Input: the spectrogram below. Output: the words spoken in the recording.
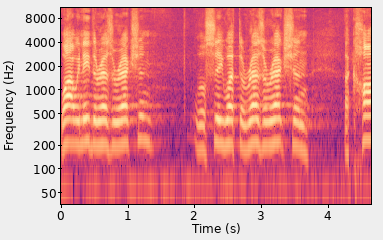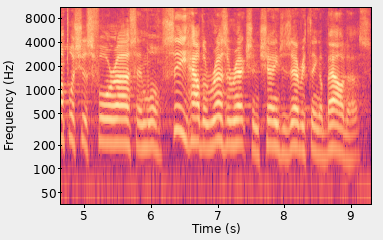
why we need the resurrection. We'll see what the resurrection accomplishes for us, and we'll see how the resurrection changes everything about us.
